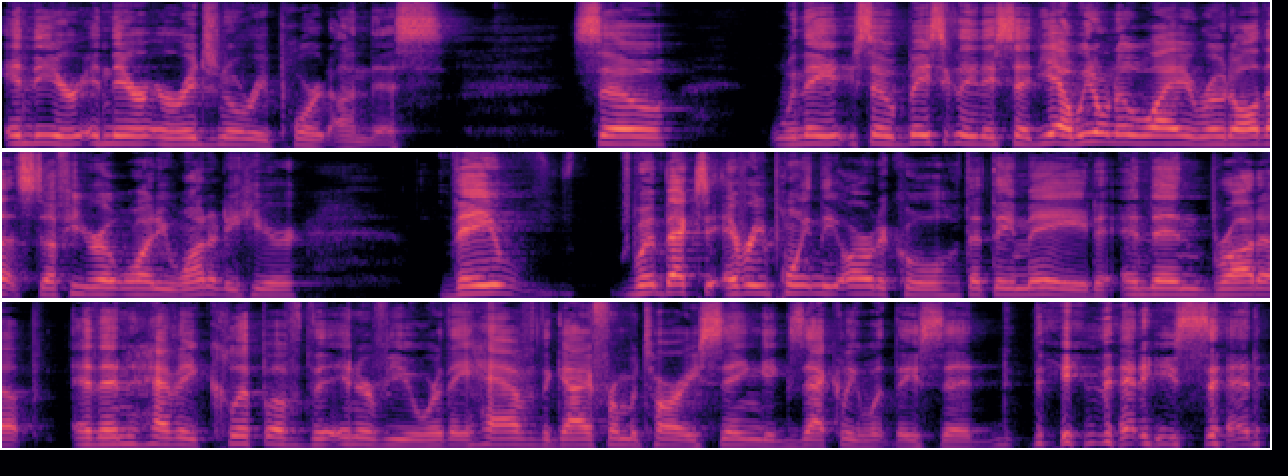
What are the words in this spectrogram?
in their in their original report on this. So when they so basically they said, yeah, we don't know why he wrote all that stuff. He wrote what he wanted to hear. They went back to every point in the article that they made and then brought up and then have a clip of the interview where they have the guy from Atari saying exactly what they said that he said.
